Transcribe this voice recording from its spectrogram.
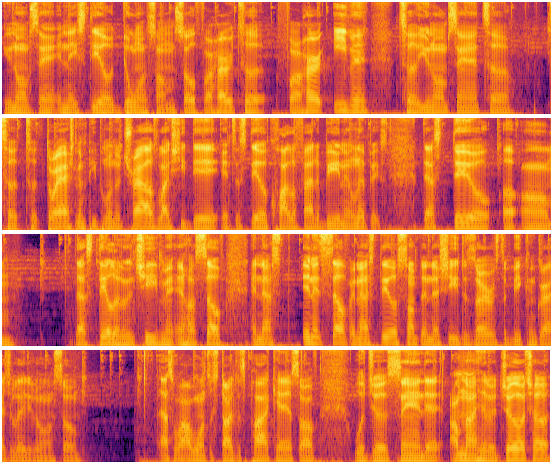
you know what I'm saying, and they still doing something. So for her to for her even to, you know what I'm saying, to to to thrash them people in the trials like she did and to still qualify to be in the Olympics, that's still a um that's still an achievement in herself. And that's in itself and that's still something that she deserves to be congratulated on. So that's why I want to start this podcast off with just saying that I'm not here to judge her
